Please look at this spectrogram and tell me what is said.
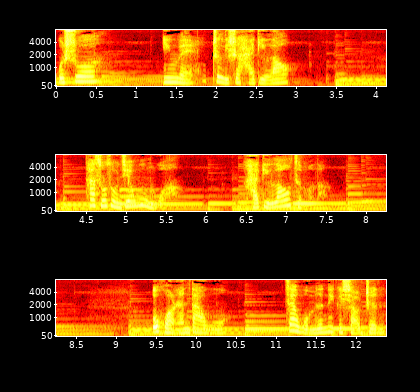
我说，因为这里是海底捞。他耸耸肩问我，海底捞怎么了？我恍然大悟，在我们的那个小镇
